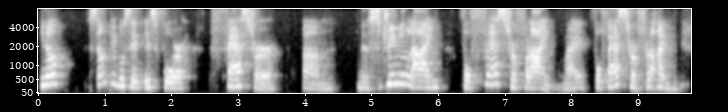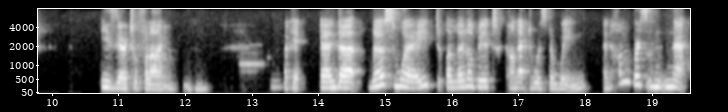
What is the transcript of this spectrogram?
You know, some people said it's for faster, um, the streaming line for faster flying, right? For faster flying, easier to fly. Mm -hmm. Okay, And uh, this way, to a little bit connect with the wing and hummingbird's neck,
